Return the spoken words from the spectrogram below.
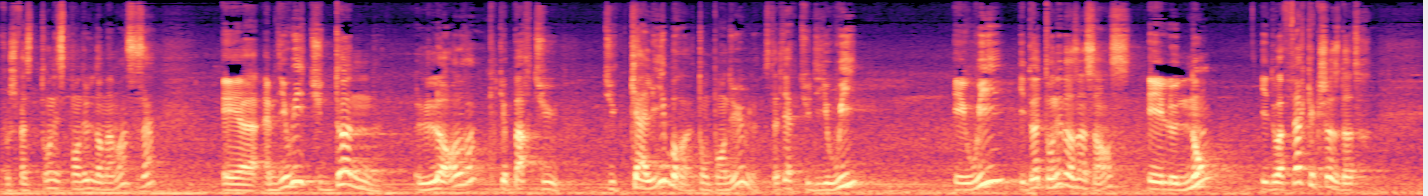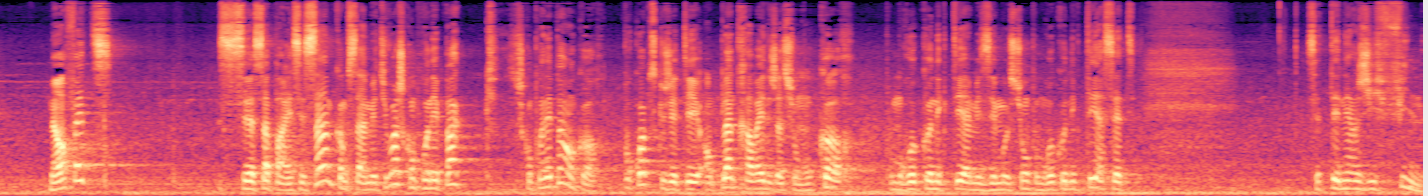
Faut que je fasse tourner ce pendule dans ma main, c'est ça? Et euh, elle me dit, oui, tu donnes l'ordre, quelque part, tu, tu calibres ton pendule, c'est-à-dire que tu dis oui, et oui, il doit tourner dans un sens, et le non, il doit faire quelque chose d'autre. Mais en fait, ça paraissait simple comme ça, mais tu vois, je comprenais pas, je comprenais pas encore. Pourquoi? Parce que j'étais en plein travail déjà sur mon corps pour me reconnecter à mes émotions, pour me reconnecter à cette cette énergie fine,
